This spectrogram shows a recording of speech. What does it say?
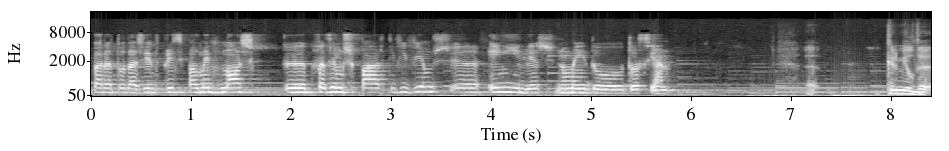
para toda a gente, principalmente nós uh, que fazemos parte e vivemos uh, em ilhas no meio do, do oceano. Carmilda,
